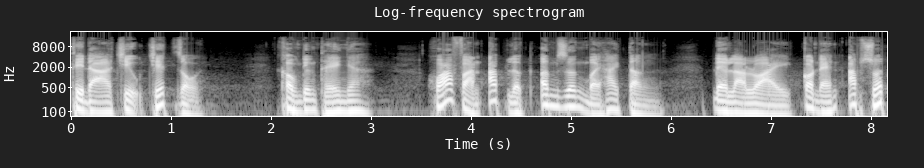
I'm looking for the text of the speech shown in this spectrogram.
Thì đã chịu chết rồi. Không những thế nha Khóa phản áp lực âm dương 12 tầng Đều là loại con nén áp suất,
